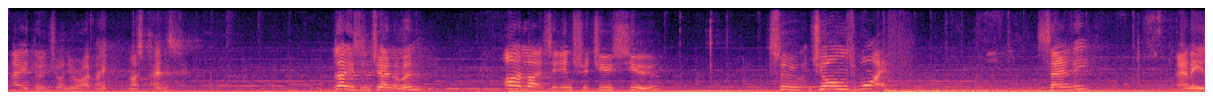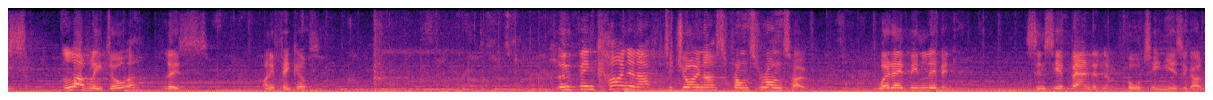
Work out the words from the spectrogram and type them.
How you doing, John? You all right, mate? Nice pants. Ladies and gentlemen, I'd like to introduce you to John's wife, Sandy, and his lovely daughter, Liz. On your feet, girls. Who've been kind enough to join us from Toronto, where they've been living since he abandoned them 14 years ago.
